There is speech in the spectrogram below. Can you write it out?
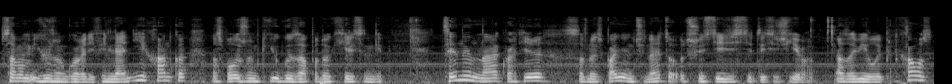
в самом южном городе Финляндии, Ханко, расположенном к юго-западу от Хельсинки, цены на квартиры с одной спальней начинаются от 60 тысяч евро, а за виллу и пентхаус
